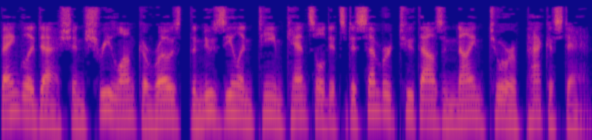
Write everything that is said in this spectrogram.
Bangladesh and Sri Lanka rose. The New Zealand team cancelled its December 2009 tour of Pakistan.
